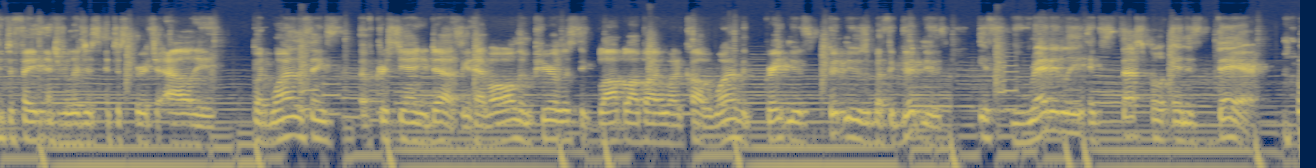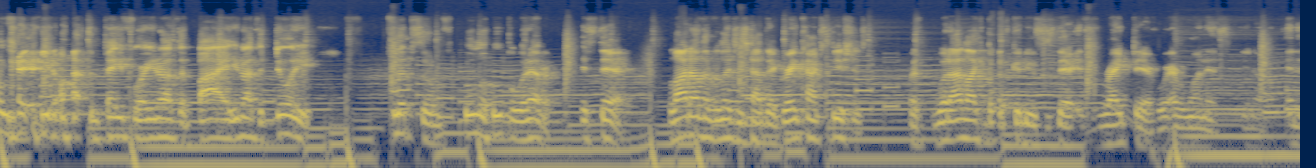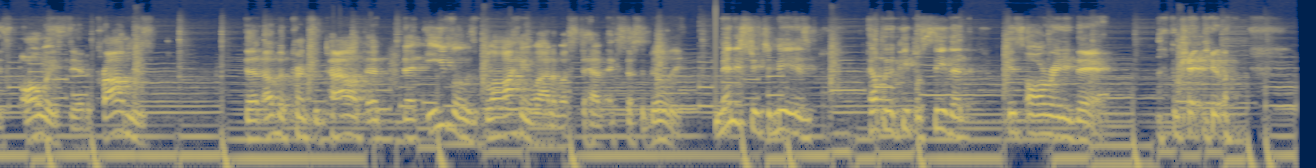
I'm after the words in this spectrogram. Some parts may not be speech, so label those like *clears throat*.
interfaith, interreligious, interspirituality but one of the things of Christianity does, you have all imperialistic blah, blah, blah, you want to call it. One of the great news, good news, but the good news, it's readily accessible and it's there. *laughs* Okay, you don't have to pay for it, you don't have to buy it, you don't have to do any flips or hula hoop or whatever. It's there. A lot of other religions have their great contributions, but what I like about the good news is there. It's right there where everyone is, you know, and it's always there. The problem is that other principality, that, that evil is blocking a lot of us to have accessibility. Ministry to me is helping people see that it's already there. *laughs* okay, you know,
